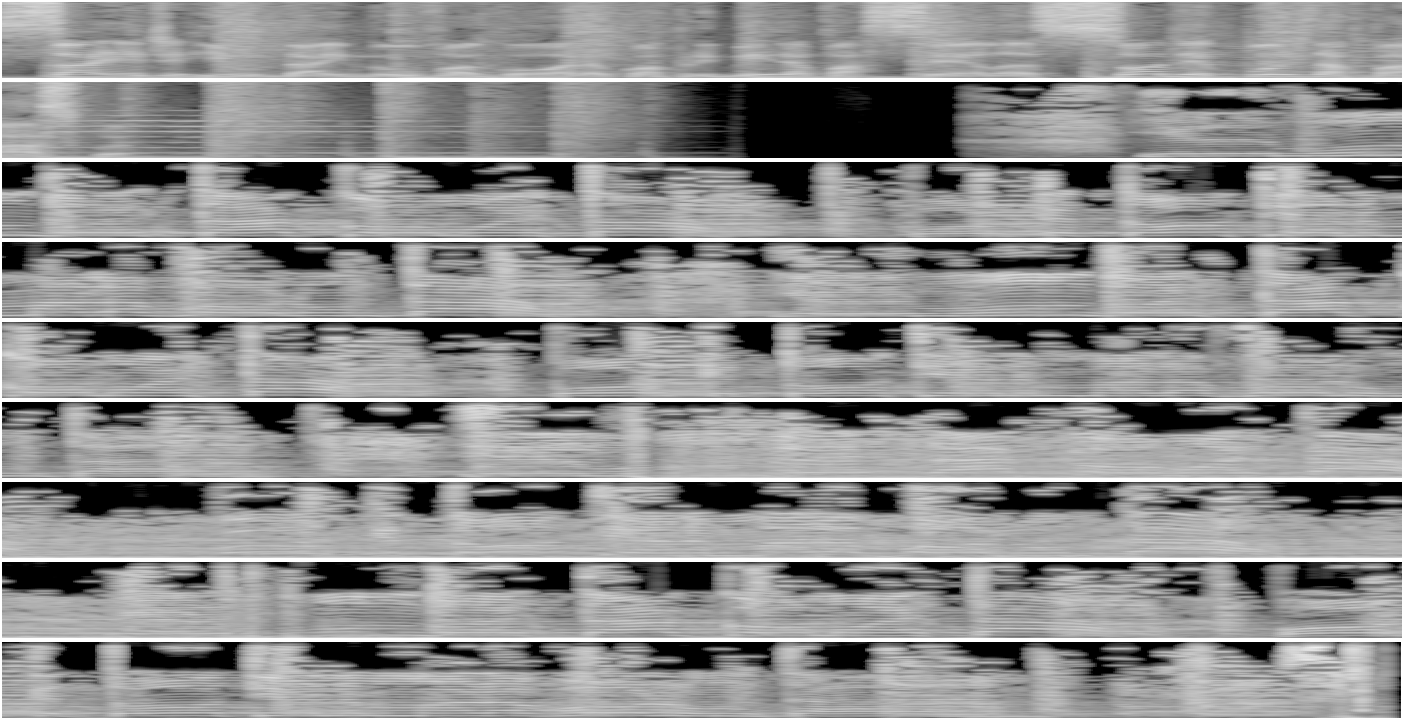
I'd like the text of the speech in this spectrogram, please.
Saia de Hyundai novo agora com a primeira parcela só depois da Páscoa. Y el mundo está como está, porque todos tienen mala voluntad. Y el mundo está como está, porque todos tienen mala voluntad. Y el mundo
